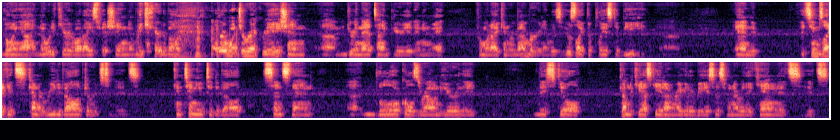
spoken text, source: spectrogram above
going on. Nobody cared about ice fishing. Nobody cared about other winter recreation um, during that time period, anyway, from what I can remember. And it was it was like the place to be. Uh, and it, it seems like it's kind of redeveloped or it's it's continued to develop since then. Uh, the locals around here they they still come to Cascade on a regular basis whenever they can, and it's it's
